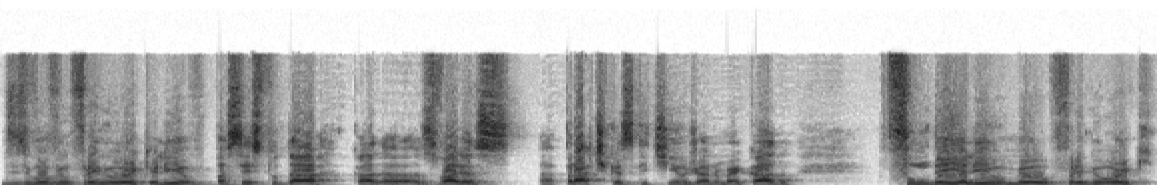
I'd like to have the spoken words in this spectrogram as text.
desenvolvi um framework ali, eu passei a estudar cada, as várias uh, práticas que tinham já no mercado, fundei ali o meu framework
